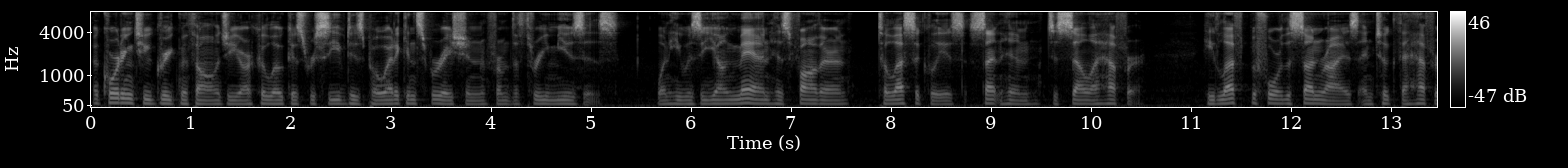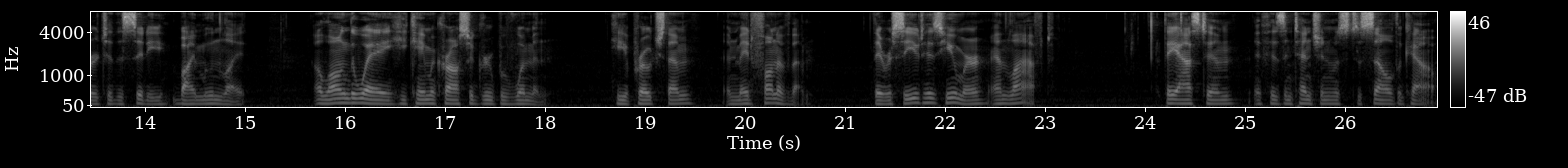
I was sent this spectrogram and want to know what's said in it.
According to Greek mythology, Archilochus received his poetic inspiration from the three muses. When he was a young man, his father, Telesicles, sent him to sell a heifer. He left before the sunrise and took the heifer to the city by moonlight. Along the way, he came across a group of women. He approached them and made fun of them. They received his humor and laughed. They asked him if his intention was to sell the cow.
